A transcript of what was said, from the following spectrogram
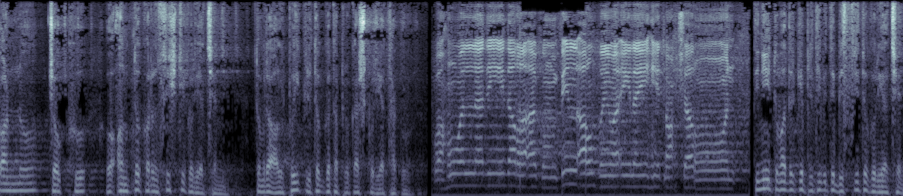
কর্ণ চক্ষু ও অন্তঃকরণ সৃষ্টি করিয়াছেন তোমরা অল্পই কৃতজ্ঞতা প্রকাশ করিয়া থাকো وهو الذي ذرأكم في الأرض وإليه تحشرون তিনি তোমাদেরকে পৃথিবীতে বিস্তৃত করিয়াছেন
